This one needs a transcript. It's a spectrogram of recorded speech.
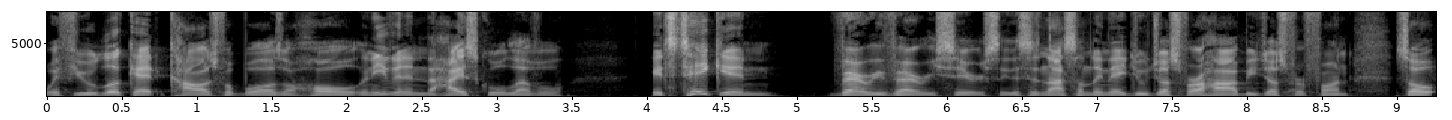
if you look at college football as a whole, and even in the high school level, it's taken very, very seriously. This is not something they do just for a hobby, just for fun. So,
